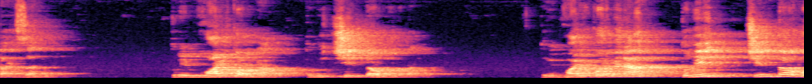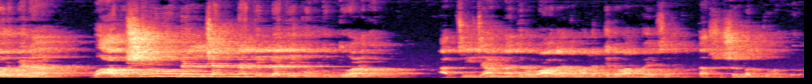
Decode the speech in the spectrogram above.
তাহজানু। তুমি ভয় করো না, তুমি চিন্তাও করো না। তুমি ভয়ও করবে না, তুমি চিন্তাও করবে না। আর যে জান্নাতের ওয়াদা তোমাদেরকে দেওয়ানো হয়েছে, তার সুসংবাদ গ্রহণ করো।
